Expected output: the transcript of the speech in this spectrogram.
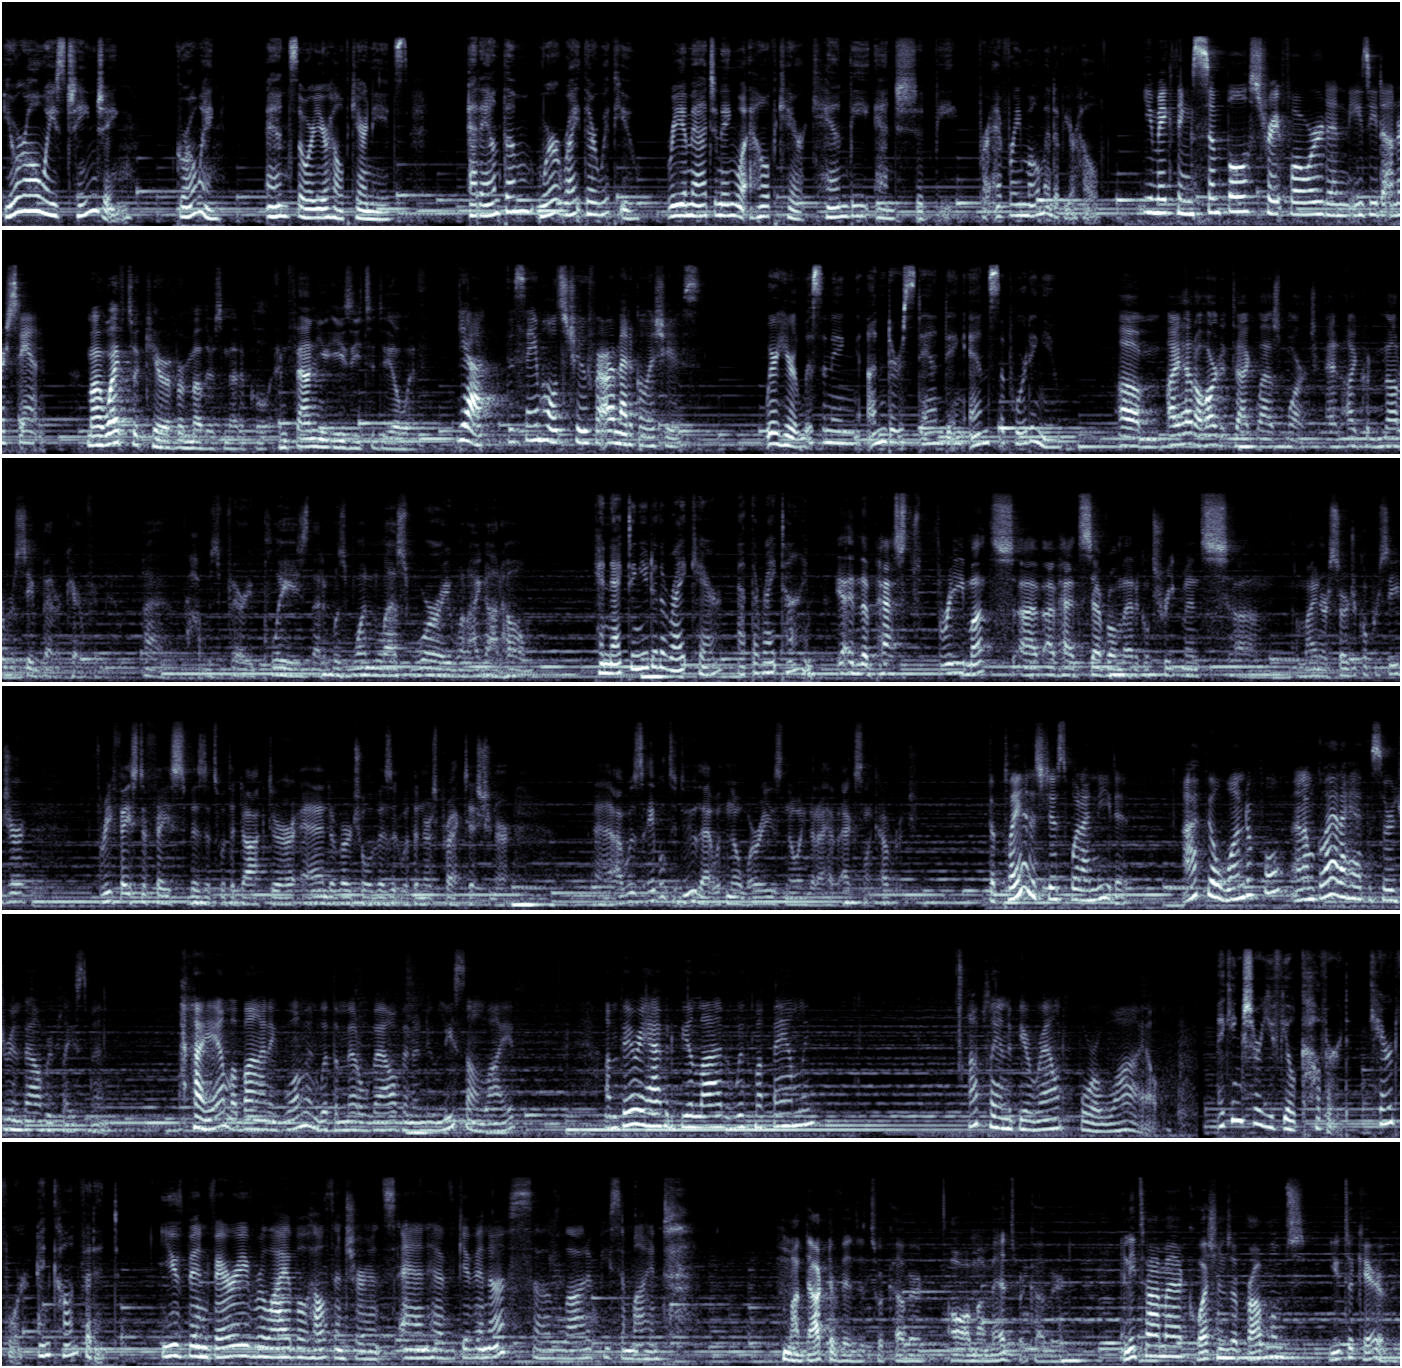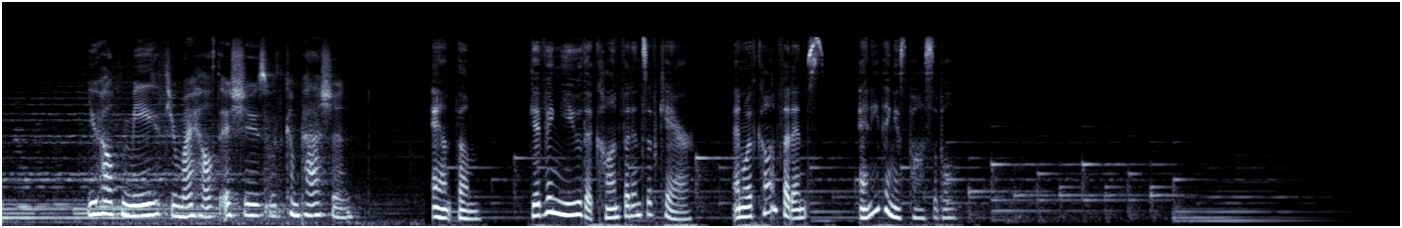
You're always changing, growing, and so are your healthcare needs. At Anthem, we're right there with you, reimagining what healthcare can be and should be for every moment of your health. You make things simple, straightforward, and easy to understand. My wife took care of her mother's medical and found you easy to deal with. Yeah, the same holds true for our medical issues. We're here listening, understanding, and supporting you. Um, I had a heart attack last March, and I could not have received better care from you. I, I was very pleased that it was one less worry when I got home. Connecting you to the right care at the right time. Yeah, in the past three months, I've, I've had several medical treatments, um, a minor surgical procedure, three face-to-face visits with a doctor, and a virtual visit with a nurse practitioner. Uh, I was able to do that with no worries, knowing that I have excellent coverage. The plan is just what I needed. I feel wonderful, and I'm glad I had the surgery and valve replacement. I am a bionic woman with a metal valve and a new lease on life. I'm very happy to be alive and with my family. I plan to be around for a while. Making sure you feel covered, cared for, and confident. You've been very reliable health insurance and have given us a lot of peace of mind. My doctor visits were covered, all my meds were covered. Anytime I had questions or problems, you took care of it. You helped me through my health issues with compassion. Anthem, giving you the confidence of care. And with confidence, anything is possible.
